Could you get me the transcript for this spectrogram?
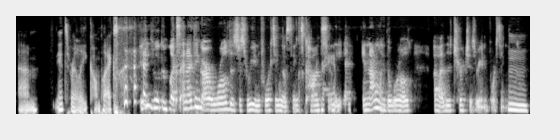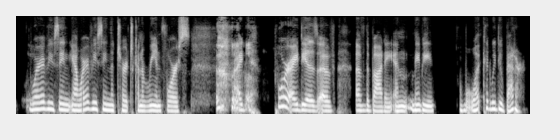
um, it's really complex it is really complex and i think our world is just reinforcing those things constantly right. and, and not only the world uh, the church is reinforcing mm. where have you seen yeah where have you seen the church kind of reinforce I, poor ideas of of the body and maybe what could we do better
